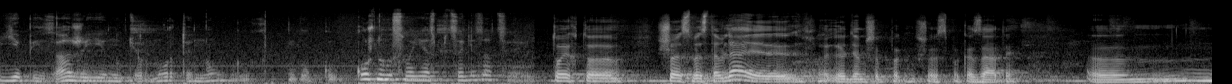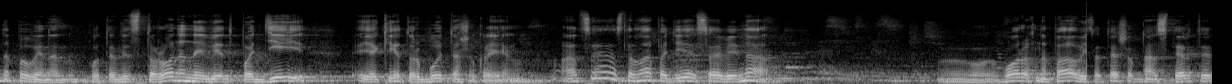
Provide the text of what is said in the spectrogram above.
Є пейзажі, є натюрморти. Ну, кожного своя спеціалізація. Той, хто щось виставляє людям, щоб щось показати, е, не повинен бути відсторонений від подій, які турбують нашу країну. А це основна подія це війна. Е, ворог напав за те, щоб нас стерти, е,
